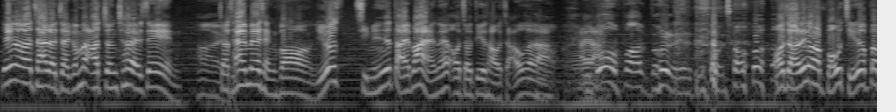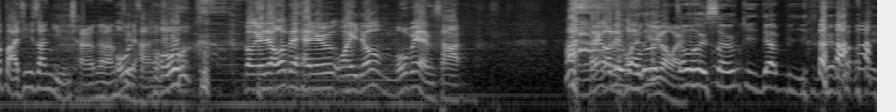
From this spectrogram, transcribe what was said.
應該嘅策略就係咁樣壓進出去先，就睇咩情況。如果前面一大班人咧，我就掉頭走噶啦，如果。我翻唔到嚟，點我走啊？我就呢個保持呢個不敗之身完場嘅諗，住係。好。唔係其實我哋係要為咗唔好俾人殺，睇我哋為 hold 幾耐。咗走去相見一面嘅，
